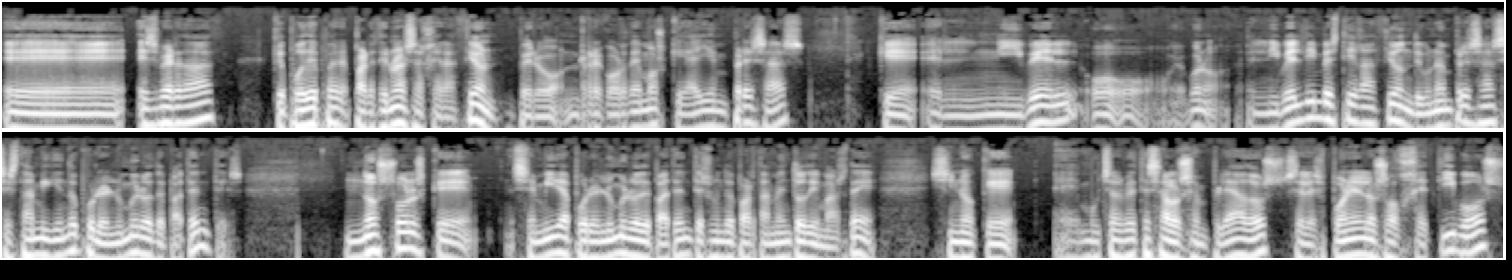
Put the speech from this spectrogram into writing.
Eh, es verdad que puede parecer una exageración, pero recordemos que hay empresas que el nivel o bueno, el nivel de investigación de una empresa se está midiendo por el número de patentes no solo es que se mida por el número de patentes un departamento de I+D, sino que eh, muchas veces a los empleados se les ponen los objetivos,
